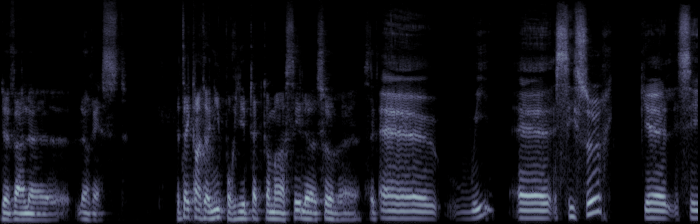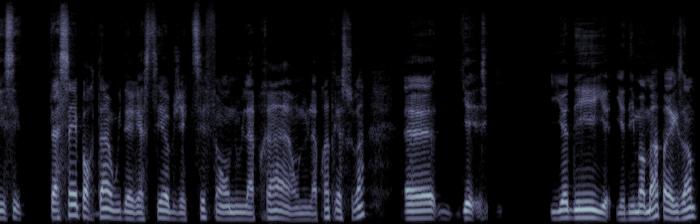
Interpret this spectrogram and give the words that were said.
devant le, reste. Peut-être qu'Anthony pourriez peut-être commencer là, sur euh, euh, oui. Euh, c'est sûr que c'est assez important, oui, de rester objectif. On nous l'apprend, on nous l'apprend très souvent. Il y, a, des, y a des moments, par exemple,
